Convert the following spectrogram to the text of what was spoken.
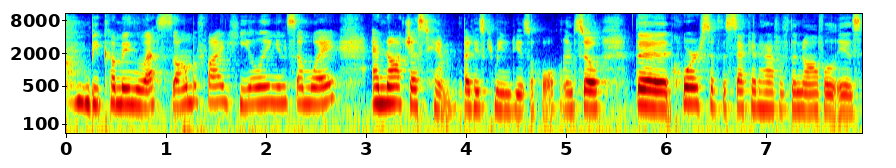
becoming less zombified, healing in some way, and not just him, but his community as a whole. And so the course of the second half of the novel is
